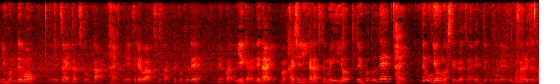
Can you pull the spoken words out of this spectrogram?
ー日本でも、えー在宅とか、はい。えーテレワークとかっていうことで、えーまあ、家から出ない、まあ、会社に行かなくてもいいよということではいでも業務をしてくださいねということで行われてたと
